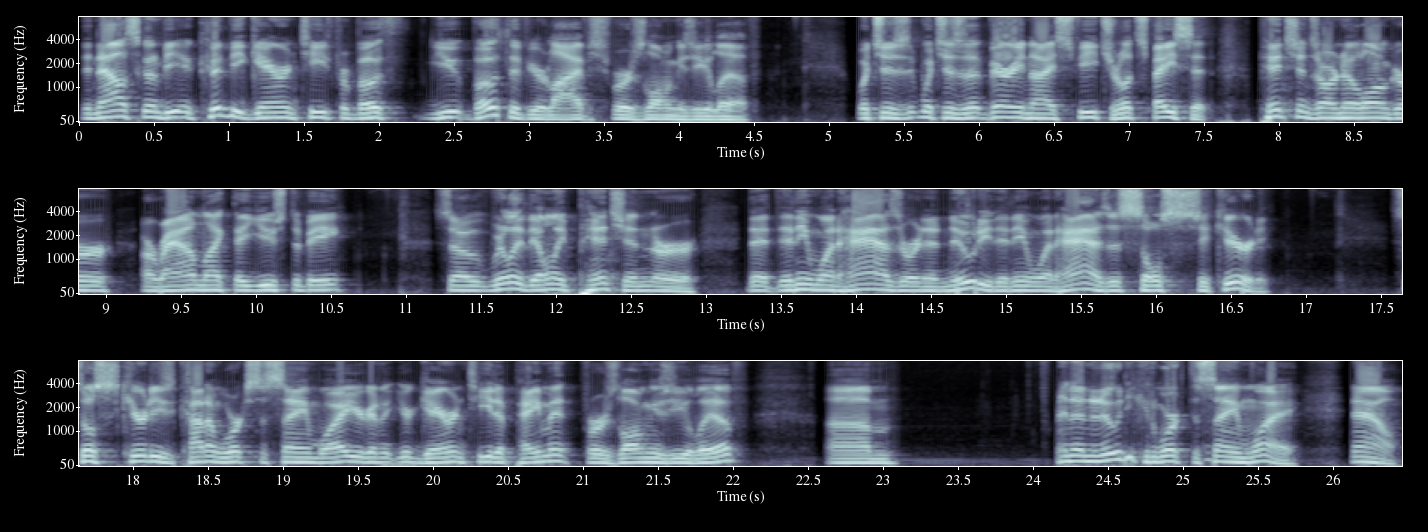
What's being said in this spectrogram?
then now it's going to be it could be guaranteed for both you both of your lives for as long as you live, which is which is a very nice feature. Let's face it, pensions are no longer around like they used to be. So really, the only pension or that anyone has or an annuity that anyone has is Social Security. Social Security kind of works the same way. You're gonna you're guaranteed a payment for as long as you live, um, and an annuity can work the same way. Now,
